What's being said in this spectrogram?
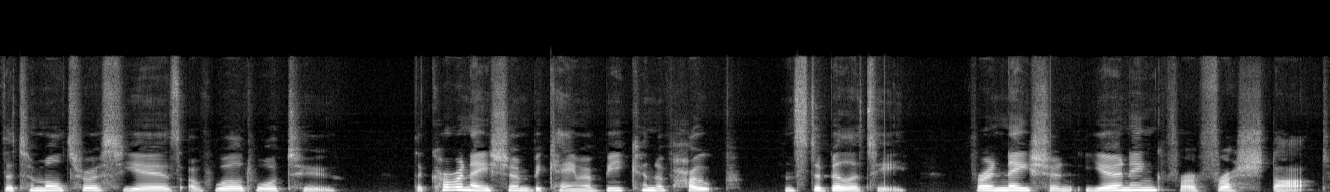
the tumultuous years of World War II, the coronation became a beacon of hope and stability for a nation yearning for a fresh start.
